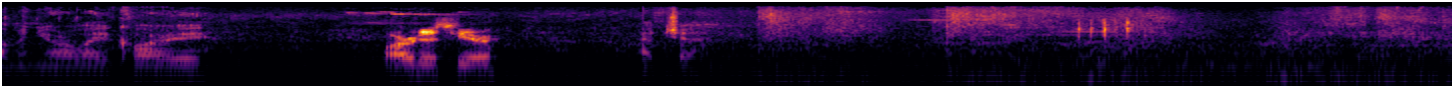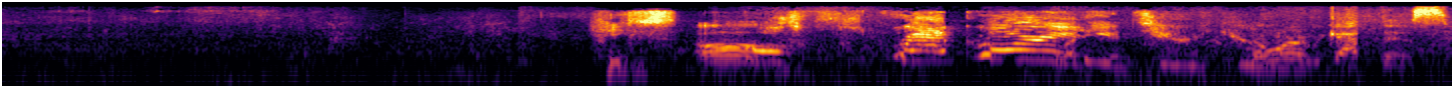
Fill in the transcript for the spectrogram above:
Coming your way, Corey. Bard is here. Gotcha. He's. Oh! oh Grab Corey! What are you doing? Don't worry, we got this.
